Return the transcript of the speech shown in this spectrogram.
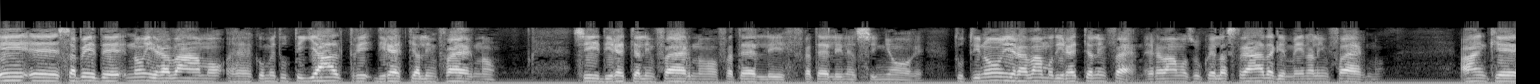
e eh, sapete, noi eravamo, eh, come tutti gli altri, diretti all'inferno. Sì, diretti all'inferno, fratelli, fratelli nel Signore. Tutti noi eravamo diretti all'inferno, eravamo su quella strada che mena all'inferno. Anche,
